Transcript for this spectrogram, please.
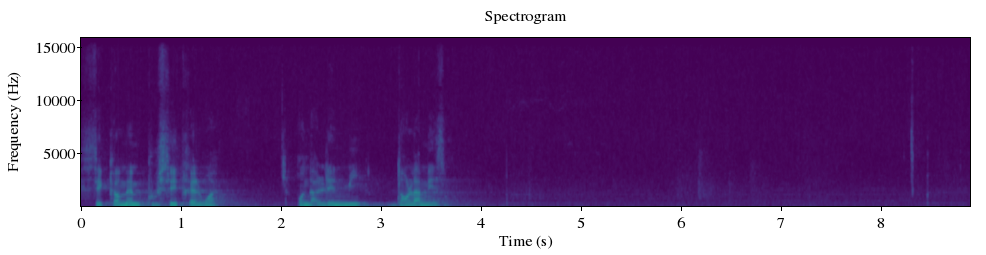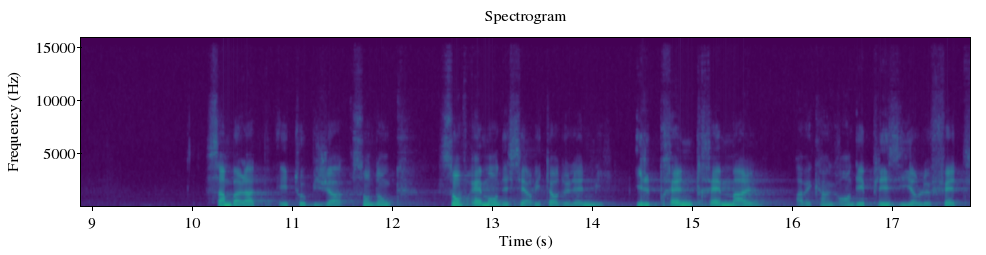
c'est quand même poussé très loin. On a l'ennemi dans la maison. Sambalat et Tobija sont donc sont vraiment des serviteurs de l'ennemi. Ils prennent très mal, avec un grand déplaisir, le fait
